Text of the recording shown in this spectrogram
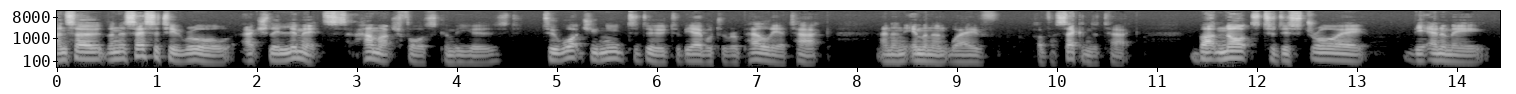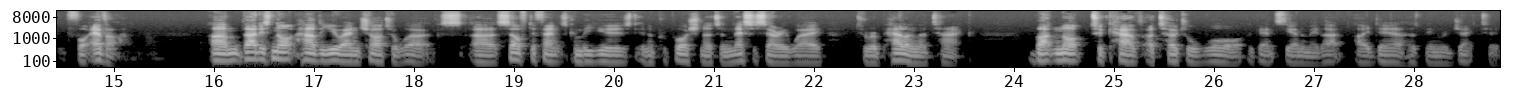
And so the necessity rule actually limits how much force can be used to what you need to do to be able to repel the attack and an imminent wave of a second attack, but not to destroy the enemy forever. Um, that is not how the UN Charter works. Uh, Self defense can be used in a proportionate and necessary way to repel an attack, but not to have a total war against the enemy. That idea has been rejected.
